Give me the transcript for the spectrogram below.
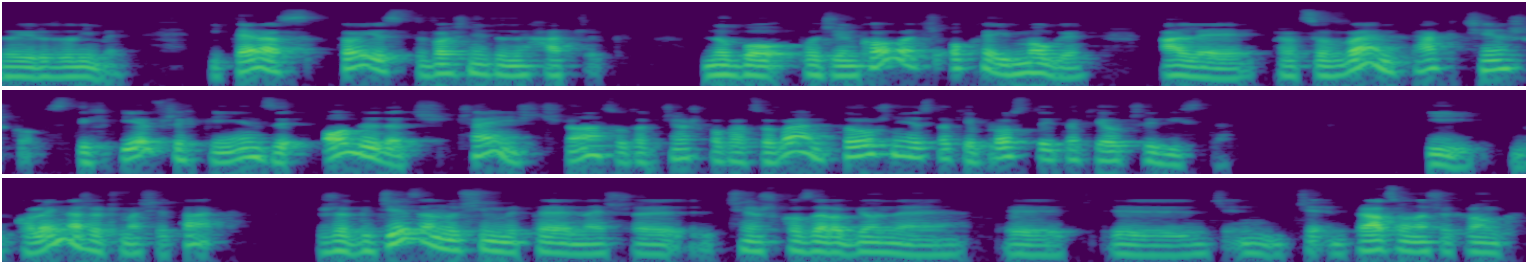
do Jerozolimy. I teraz to jest właśnie ten haczyk. No bo podziękować, okej, mogę, ale pracowałem tak ciężko, z tych pierwszych pieniędzy oddać część, na co tak ciężko pracowałem, to już nie jest takie proste i takie oczywiste. I kolejna rzecz ma się tak, że gdzie zanosimy te nasze ciężko zarobione y, y, pracą naszych rąk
